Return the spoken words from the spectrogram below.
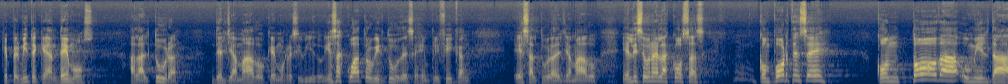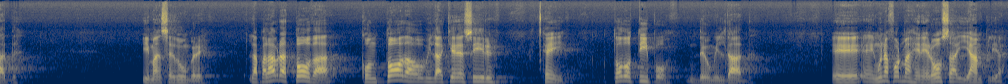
que permiten que andemos a la altura del llamado que hemos recibido. Y esas cuatro virtudes ejemplifican esa altura del llamado. Y él dice una de las cosas, compórtense con toda humildad y mansedumbre. La palabra toda, con toda humildad, quiere decir, hey, todo tipo de humildad, eh, en una forma generosa y amplia.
